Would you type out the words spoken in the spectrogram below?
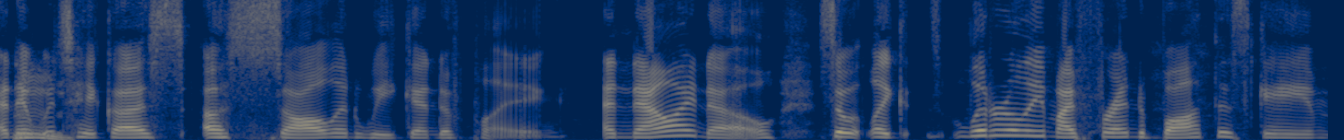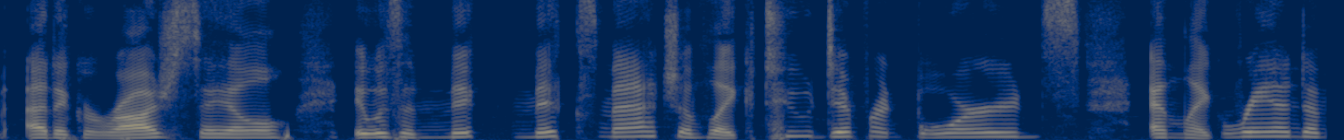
and it would Mm. take us a solid weekend of playing. And now I know. So, like, literally, my friend bought this game at a garage sale. It was a mix, mix match of like two different boards and like random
